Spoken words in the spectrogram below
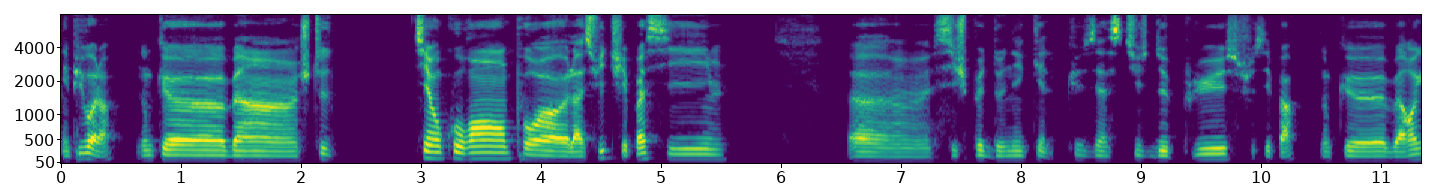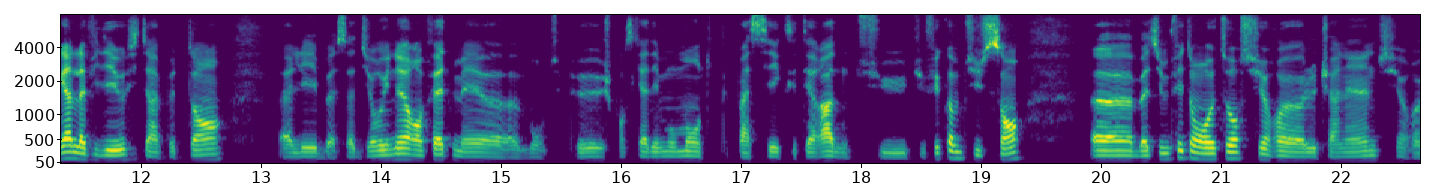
Et puis voilà. Donc ben, je te tiens au courant pour, heu, la suite. Je sais pas si heu, si je peux te donner quelques astuces de plus, je sais pas. Donc heu, bah, regarde la vidéo si tu as un peu de temps. Est bah, ça dure 1 heure en fait, mais bon, tu peux je pense qu'il y a des moments où tu peux passer et cetera. Donc tu tu fais comme tu sens. Bah, tu me fais ton retour sur, le challenge, sur,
